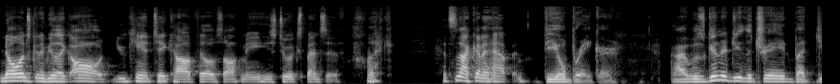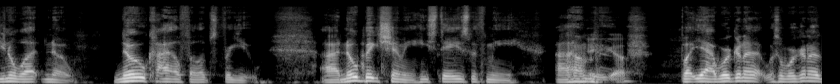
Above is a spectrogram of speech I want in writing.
no one's going to be like, "Oh, you can't take Kyle Phillips off me; he's too expensive." like, it's not going to happen. Deal breaker. I was going to do the trade, but you know what? No, no Kyle Phillips for you. Uh, no big shimmy. He stays with me. Um, there you go. But yeah, we're gonna so we're gonna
